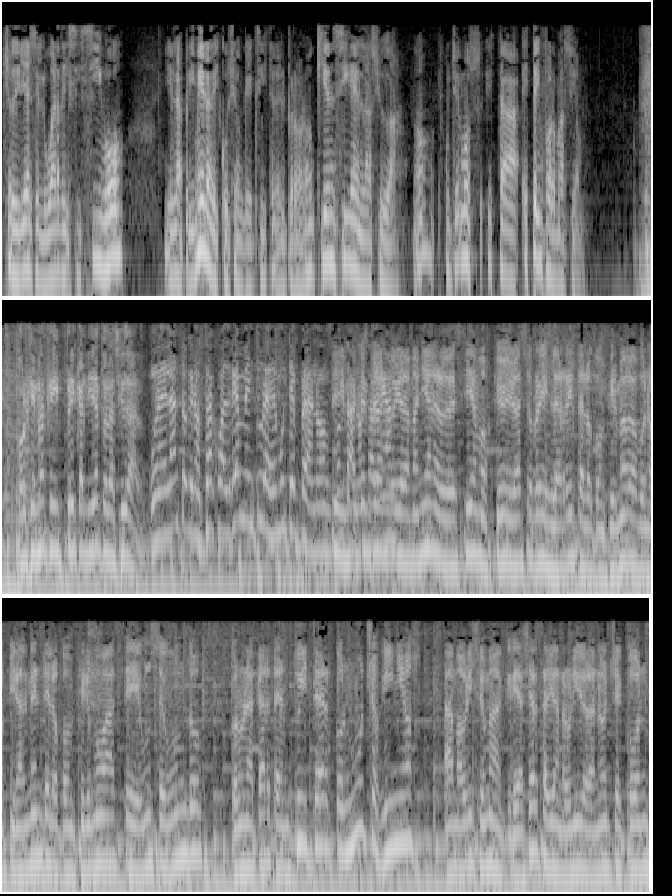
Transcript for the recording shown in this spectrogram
Yo diría es el lugar decisivo y es la primera discusión que existe en el PRO, ¿no? ¿Quién sigue en la ciudad? ¿no? Escuchemos esta, esta información. Jorge Macri, precandidato a la ciudad. Un adelanto que nos trajo Adrián Ventura desde muy temprano. Sí, muy Contanos, temprano Adrián. hoy a la mañana lo decíamos que hoy Horacio Reyes Larreta lo confirmaba. Bueno, finalmente lo confirmó hace un segundo con una carta en Twitter con muchos guiños a Mauricio Macri. Ayer se habían reunido la noche con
